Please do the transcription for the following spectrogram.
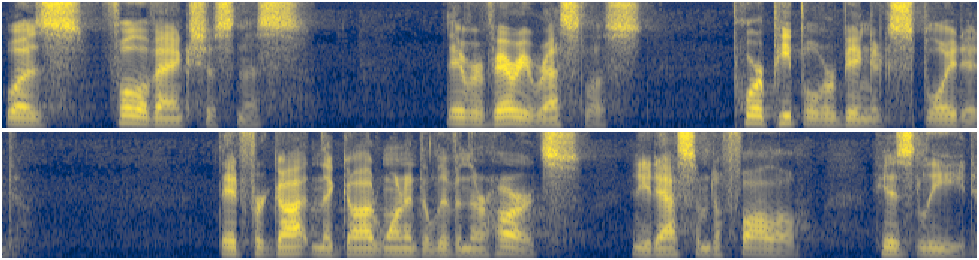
was full of anxiousness. They were very restless. Poor people were being exploited. They had forgotten that God wanted to live in their hearts, and He'd asked them to follow His lead.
